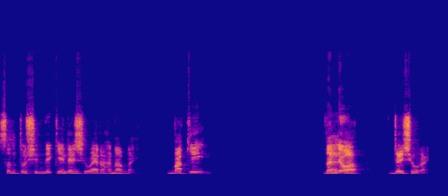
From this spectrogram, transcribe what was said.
संतोष शिंदे केल्याशिवाय राहणार नाही. बाकी धन्यवाद. जय शिवराय.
